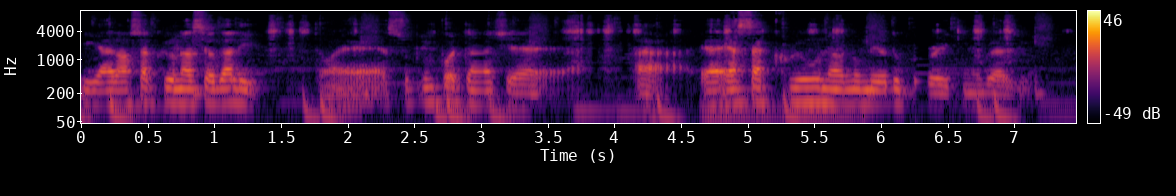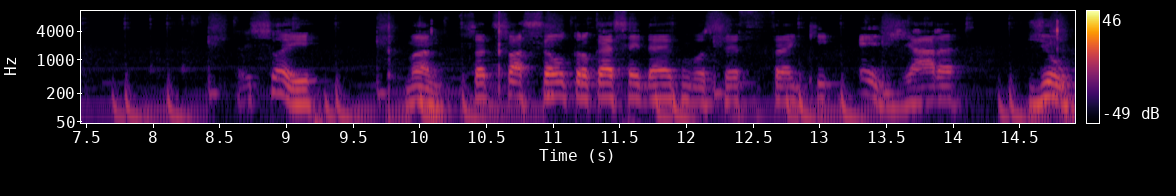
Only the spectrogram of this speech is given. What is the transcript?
E a nossa crew nasceu dali. Então é super importante é, a, é essa crew no, no meio do breaking no Brasil. É isso aí. Mano, satisfação trocar essa ideia com você, Frank Ejara. Gil,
